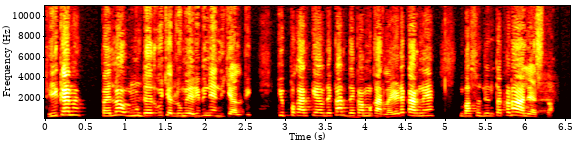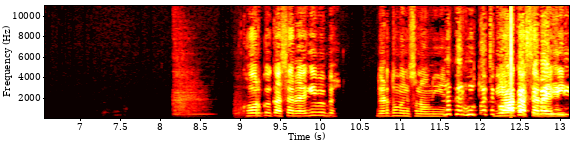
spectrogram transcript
ਠੀਕ ਹੈ ਨਾ? ਪਹਿਲਾਂ ਮੁੰਡੇ ਦੀ ਕੋਈ ਚੱਲੂ ਮੇਰੀ ਵੀ ਨਹੀਂ ਚੱਲਦੀ। ਚੁੱਪ ਕਰਕੇ ਆਪਦੇ ਘਰ ਦੇ ਕੰਮ ਕਰ ਲੈ ਜਿਹੜੇ ਕਰਨੇ ਆ ਬਸ ਦਿਨ ਤਾਂ ਕਢਾ ਲਿਆ ਇਸ ਦਾ ਹੋਰ ਕੋਈ ਕਸਰ ਰਹਿ ਗਈ ਬੇਬੇ ਜਿਹੜਾ ਤੂੰ ਮੈਨੂੰ ਸੁਣਾਉਣੀ ਹੈ ਨਾ ਫਿਰ ਹੁਣ ਤਾਂ ਇੱਥੇ ਵਿਆਹ ਕਸਰ ਕਰਕੇ ਰਹਿ ਗਈ।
